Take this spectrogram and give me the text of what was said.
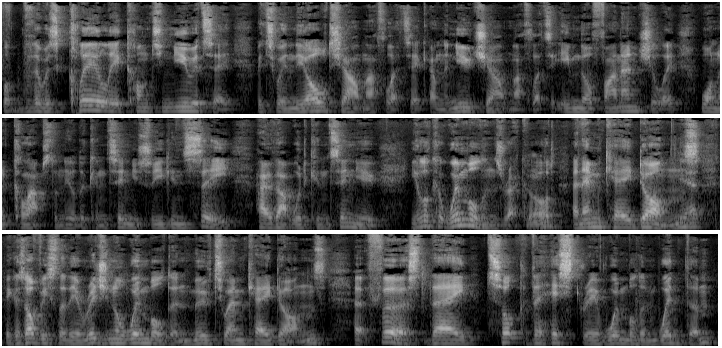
But there was clearly a continuity between the old Charlton Athletic and the new Charlton Athletic, even though financially one had collapsed and the other continued. So you can see how that would continue. You look at Wimbledon's record mm. and MK Dons, because obviously the original Wimbledon moved to MK Dons. At first, they took the history of Wimbledon with them.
